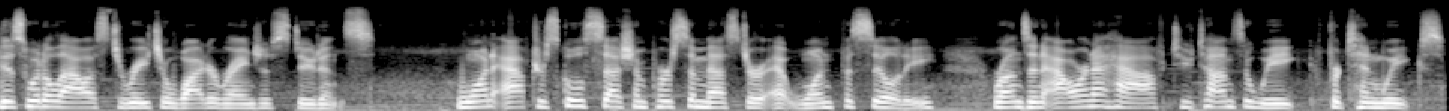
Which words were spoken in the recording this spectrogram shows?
This would allow us to reach a wider range of students. One after-school session per semester at one facility runs an hour and a half, two times a week for 10 weeks.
